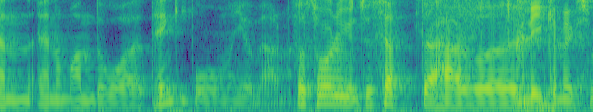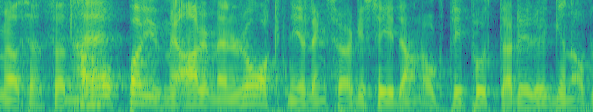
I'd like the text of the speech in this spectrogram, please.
än, än om man då tänker på vad man gör med armen. Fast då har du ju inte sett det här eh, lika mycket som jag har sett. För att han hoppar ju med armen rakt ner längs högersidan och blir puttad i ryggen av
